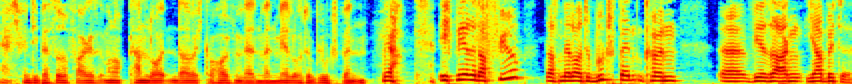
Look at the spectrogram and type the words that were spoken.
Ja, ich finde, die bessere Frage ist immer noch, kann Leuten dadurch geholfen werden, wenn mehr Leute Blut spenden? Ja, ich wäre dafür, dass mehr Leute Blut spenden können. Äh, wir sagen, ja bitte.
